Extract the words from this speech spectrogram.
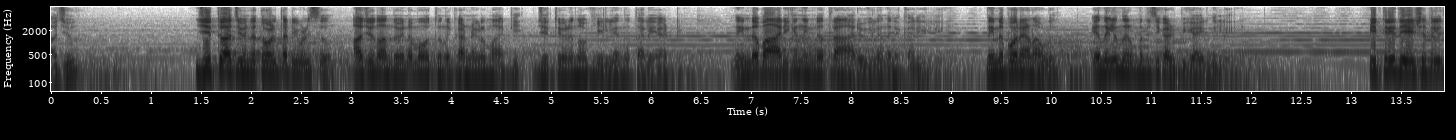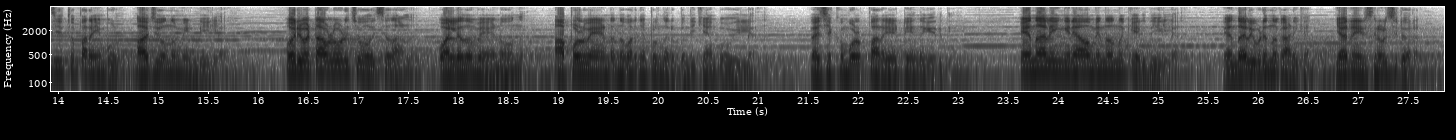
അജു? ജിത്തു അജുവിന്റെ തോൾ തട്ടി വിളിച്ചതും അജു നന്ദുവിന്റെ മുഖത്തുനിന്ന് കണ്ണുകൾ മാറ്റി ജിത്തുവിനെ നോക്കി ഇല്ലെന്ന് തലയാട്ടി. നിന്റെ ഭാര്യയ്ക്ക് നിന്റെ അത്ര ആരോഗ്യം നിനക്കറിയില്ലേ? നിന്നെ പോലെയാണ് അവൾ. എന്തെങ്കിലും നിർബന്ധിച്ച് കഴിപ്പിക്കായിരുന്നില്ലേ? ഇത്തിരി ദേഷ്യത്തിൽ ജീത്തു പറയുമ്പോൾ അജു ഒന്നും മിണ്ടിയില്ല. ഒരു വട്ടം അവളോട് ചോദിച്ചതാണ് വല്ലതും വേണോന്ന്? അപ്പോൾ വേണ്ടെന്ന് പറഞ്ഞപ്പോൾ നിർബന്ധിക്കാൻ പോയില്ല. വിശക്കുമ്പോൾ പറയട്ടെ എന്ന് കരുതി. എന്നാൽ ഇങ്ങനെ ആവുമെന്നൊന്നും കരുതിയില്ല. എന്തായാലും ഇവിടെ നിന്ന് കാണിക്കാം. ഞാൻ നേഴ്സിനെ വിളിച്ചിട്ട് വരാം.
